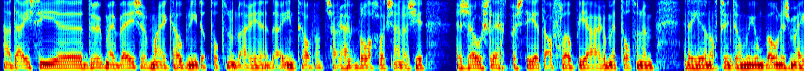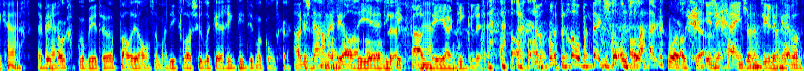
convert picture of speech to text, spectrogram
nou, daar is hij druk mee bezig. Maar ik hoop niet dat Tottenham daarin, daarin trapt. Want het zou Ja. natuurlijk belachelijk zijn als je zo slecht presteert de afgelopen jaren met Tottenham. En dat je er nog 20 miljoen bonus mee krijgt. Heb ik Ja. ook geprobeerd, hè, Paul Jansen. Maar die clausule kreeg ik niet in mijn contract. Oh, dus daarom heb je al die, eh, die tikfouten Ja. in je artikelen. Om te hopen dat je ontslagen wordt. Is een geintje natuurlijk. Hè? Want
